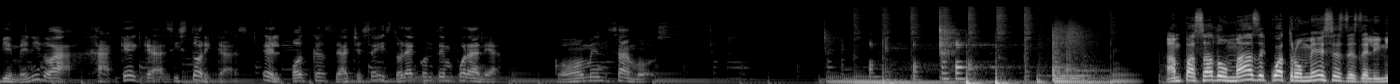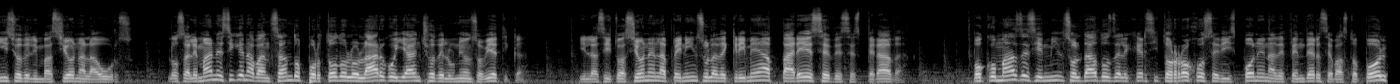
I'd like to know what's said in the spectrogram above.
Bienvenido a Jaquecas Históricas, el podcast de HC Historia Contemporánea. Comenzamos. Han pasado más de cuatro meses desde el inicio de la invasión a la URSS. Los alemanes siguen avanzando por todo lo largo y ancho de la Unión Soviética, y la situación en la península de Crimea parece desesperada. Poco más de 100.000 soldados del Ejército Rojo se disponen a defender Sebastopol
